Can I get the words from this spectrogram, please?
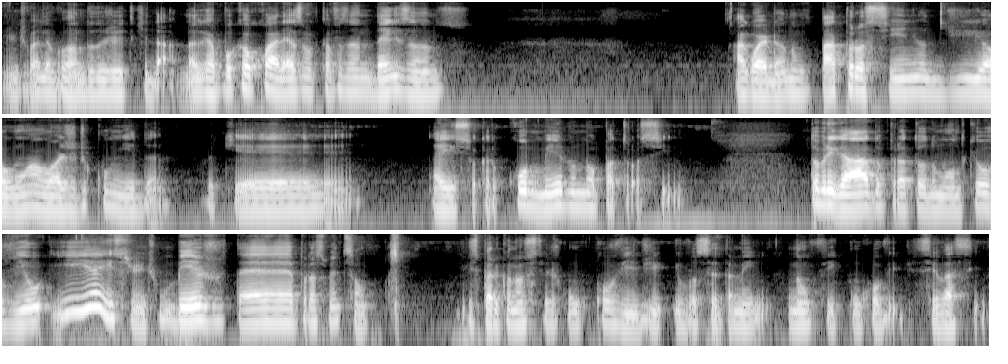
A gente vai levando do jeito que dá. Daqui a pouco é o Quaresma que tá fazendo 10 anos. Aguardando um patrocínio de alguma loja de comida. Porque é isso, eu quero comer no meu patrocínio. Muito obrigado para todo mundo que ouviu. E é isso, gente. Um beijo. Até a próxima edição. Espero que eu não esteja com Covid e você também não fique com Covid. Se vacine.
